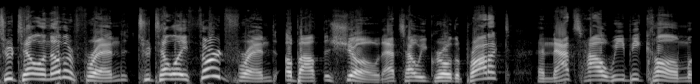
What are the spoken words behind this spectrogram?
to tell another friend to tell a third friend about the show. That's how we grow the product, and that's how we become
